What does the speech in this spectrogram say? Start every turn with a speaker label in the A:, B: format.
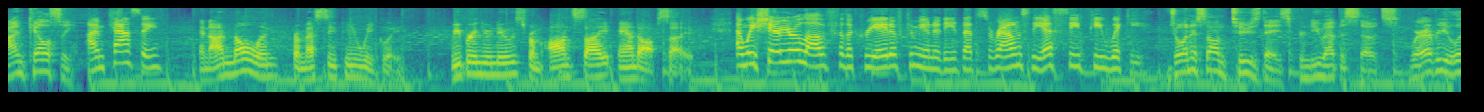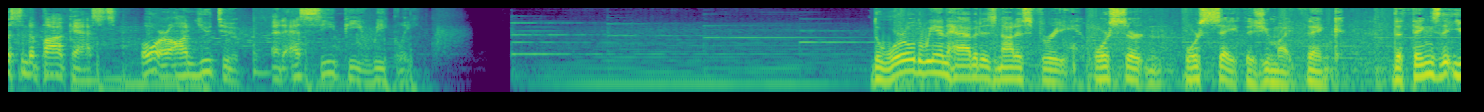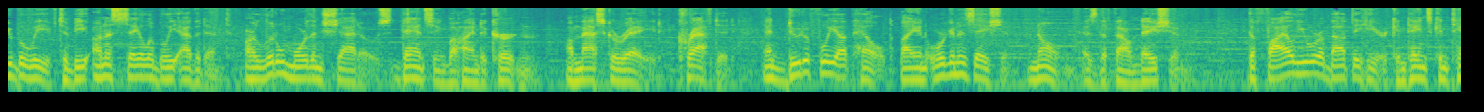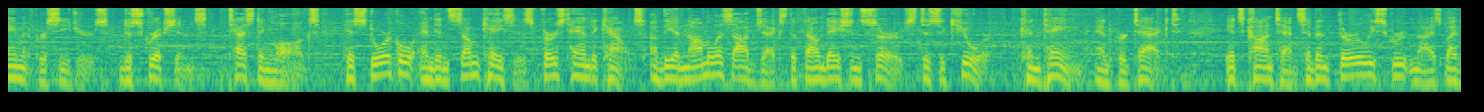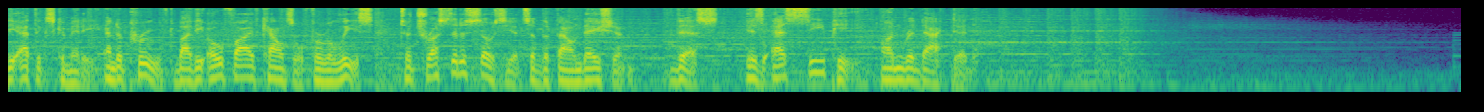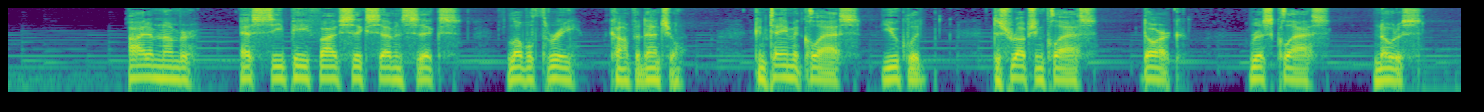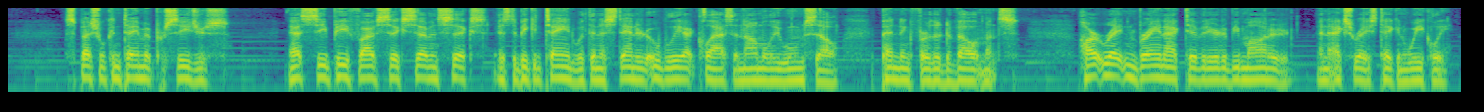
A: I'm Kelsey.
B: I'm Cassie.
C: And I'm Nolan from SCP Weekly. We bring you news from on site and off site.
B: And we share your love for the creative community that surrounds the SCP Wiki.
A: Join us on Tuesdays for new episodes, wherever you listen to podcasts, or on YouTube at SCP Weekly.
D: The world we inhabit is not as free, or certain, or safe as you might think. The things that you believe to be unassailably evident are little more than shadows dancing behind a curtain, a masquerade crafted and dutifully upheld by an organization known as the Foundation. The file you are about to hear contains containment procedures, descriptions, testing logs, historical and in some cases first-hand accounts of the anomalous objects the Foundation serves to secure, contain, and protect. Its contents have been thoroughly scrutinized by the Ethics Committee and approved by the O5 Council for release to trusted associates of the Foundation. This is SCP Unredacted. Item number SCP 5676, Level 3, Confidential. Containment Class Euclid. Disruption Class Dark. Risk Class Notice. Special Containment Procedures SCP 5676 is to be contained within a standard oubliette class anomaly womb cell, pending further developments. Heart rate and brain activity are to be monitored, and x rays taken weekly.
